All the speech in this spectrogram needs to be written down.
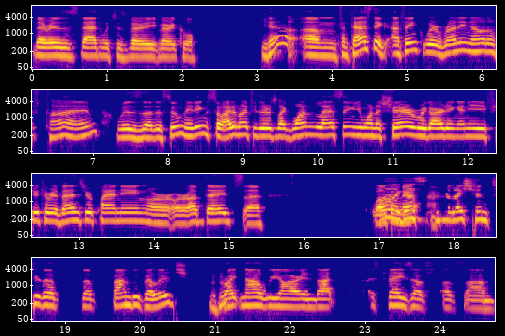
There is that which is very very cool yeah um fantastic i think we're running out of time with uh, the zoom meeting so i don't know if there's like one last thing you want to share regarding any future events you're planning or or updates uh welcome well, I now. guess in relation to the the bamboo village, Mhm, right now we are in that phase of of um,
